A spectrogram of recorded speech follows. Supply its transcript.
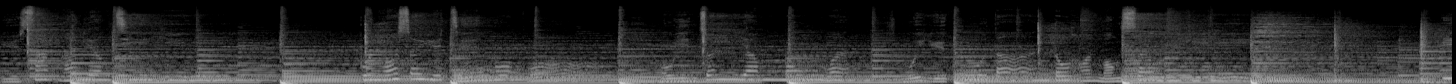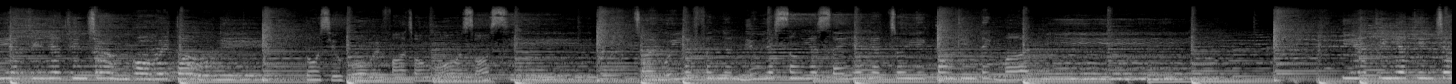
如霎眼样自然。伴我岁月这么过，无言进入梦魂，每遇孤单都渴望相见。一天一天将过去多年。多少过去化作我所思，在每一分一秒、一生一世、一一追忆当天的蜜意。一天一天将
